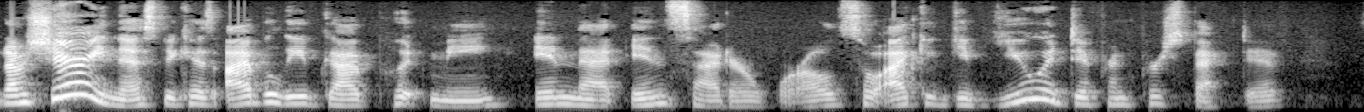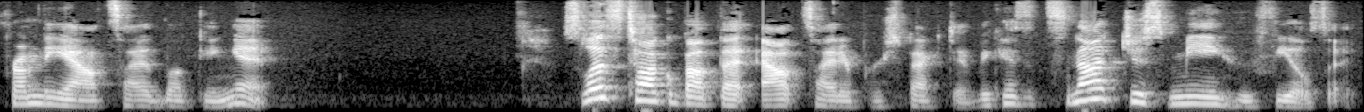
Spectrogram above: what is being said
but I'm sharing this because I believe God put me in that insider world so I could give you a different perspective from the outside looking in. So let's talk about that outsider perspective because it's not just me who feels it.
